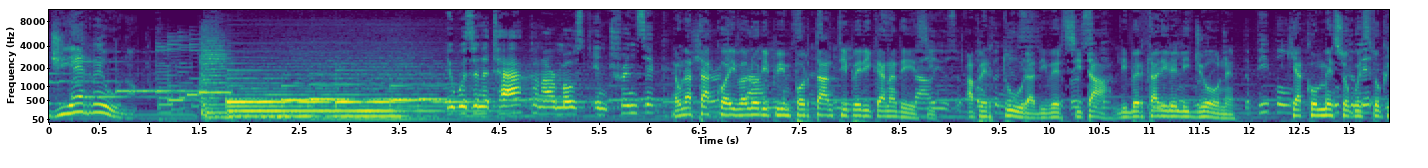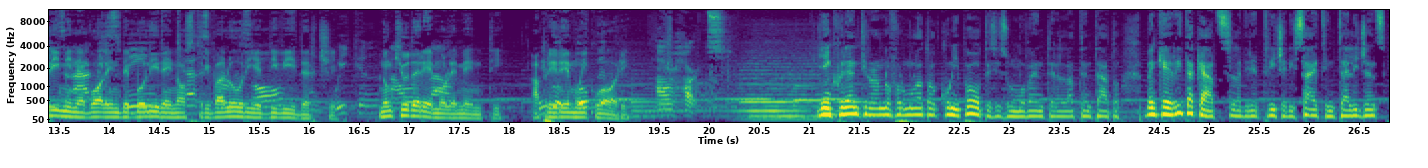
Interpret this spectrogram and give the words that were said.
GR1 È un attacco ai valori più importanti per i canadesi, apertura, diversità, libertà di religione. Chi ha commesso questo crimine vuole indebolire i nostri valori e dividerci. Non chiuderemo le menti apriremo i cuori. Gli inquirenti non hanno formulato alcune ipotesi sul movente nell'attentato, benché Rita Katz, la direttrice di Site Intelligence,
